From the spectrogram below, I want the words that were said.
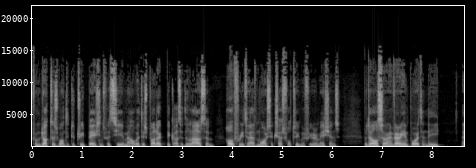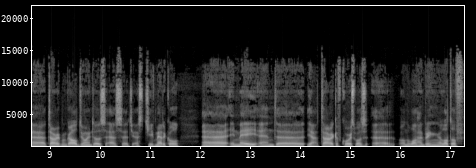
from doctors wanting to treat patients with CML with this product because it allows them, hopefully, to have more successful treatment free remissions. But also, and very importantly, uh, Tariq Mughal joined us as, uh, as chief medical uh, in May. And uh, yeah, Tariq, of course, was uh, on the one hand bringing a lot of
